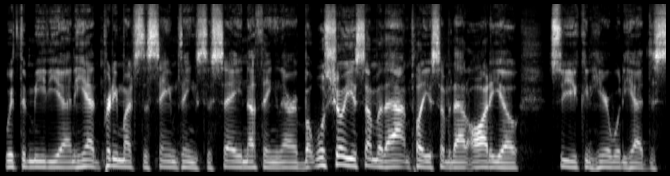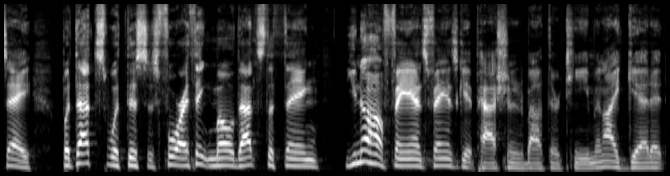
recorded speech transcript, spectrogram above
with the media, and he had pretty much the same things to say, nothing there. But we'll show you some of that and play you some of that audio so you can hear what he had to say. But that's what this is for. I think, Mo, that's the thing. You know how fans fans get passionate about their team, and I get it.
